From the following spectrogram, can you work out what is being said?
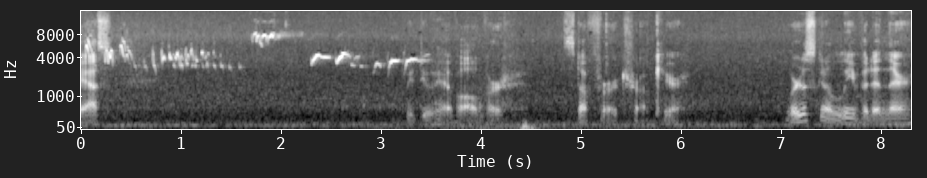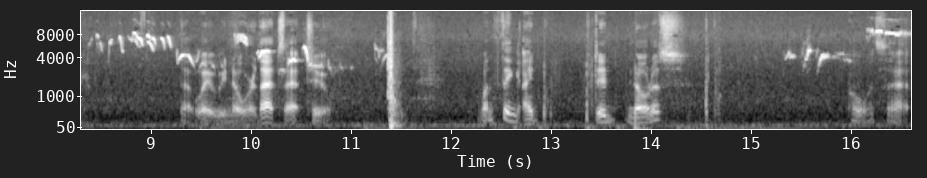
Gas. We do have all of our stuff for our truck here. We're just gonna leave it in there. That way we know where that's at too. One thing I did notice. Oh, what's that?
